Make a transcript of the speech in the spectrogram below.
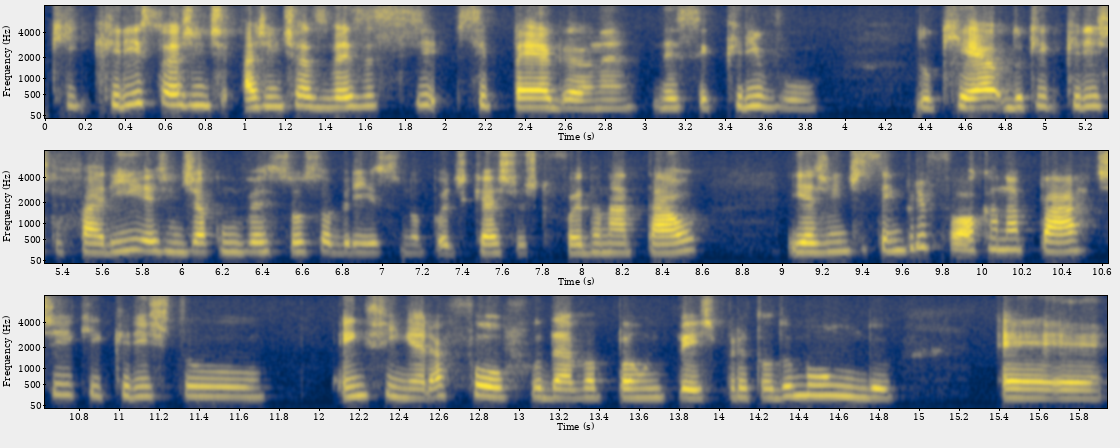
que Cristo a gente, a gente às vezes se, se pega né, nesse crivo do que é do que Cristo faria. A gente já conversou sobre isso no podcast, acho que foi do Natal, e a gente sempre foca na parte que Cristo, enfim, era fofo, dava pão e peixe para todo mundo. É,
